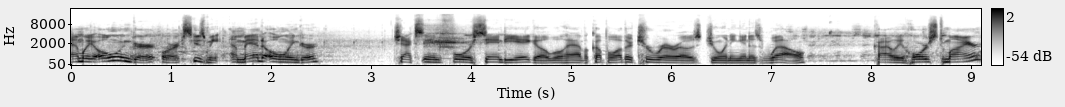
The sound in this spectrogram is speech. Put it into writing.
Emily Olinger, or excuse me, Amanda Olinger checks in for San Diego. We'll have a couple other Toreros joining in as well. Kylie Horstmeyer.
